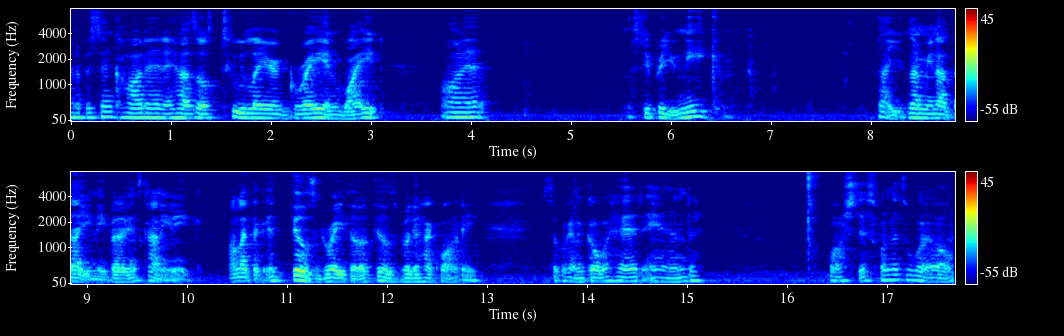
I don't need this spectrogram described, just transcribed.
100% cotton. It has those two layer gray and white on it. Super unique. Not, I mean, not that unique, but it's kind of unique. I like the, it feels great though. It feels really high quality. So we're gonna go ahead and wash this one as well.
